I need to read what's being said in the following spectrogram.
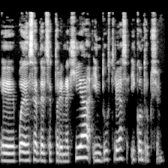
Eh, pueden ser del sector energía, industrias y construcción.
